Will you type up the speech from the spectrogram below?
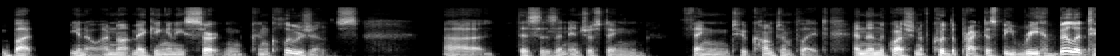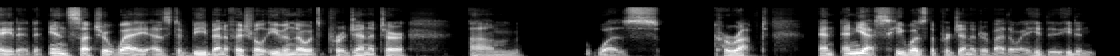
But, you know, I'm not making any certain conclusions. Uh, this is an interesting thing to contemplate. And then the question of could the practice be rehabilitated in such a way as to be beneficial, even though its progenitor um, was corrupt. And and yes, he was the progenitor, by the way. He he didn't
